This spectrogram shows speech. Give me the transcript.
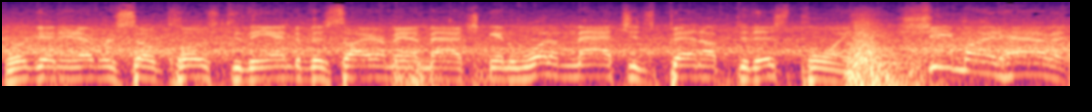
We're getting ever so close to the end of this Iron Man match, and what a match it's been up to this point. She might have it.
